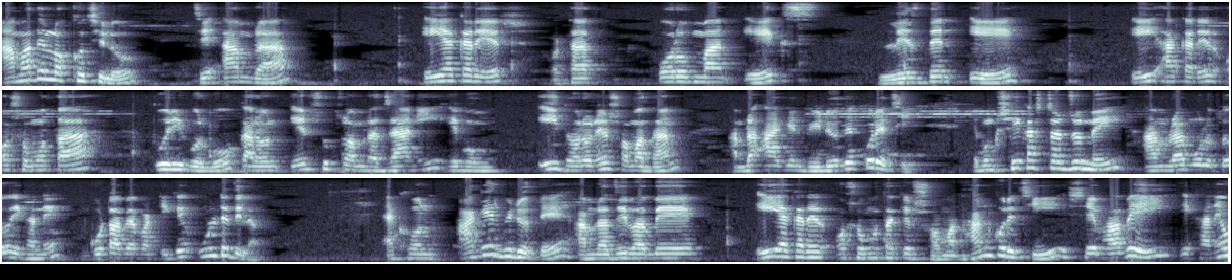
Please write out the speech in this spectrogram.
আমাদের লক্ষ্য ছিল যে আমরা এই আকারের, অর্থাৎ পরম মান এক্স লেস দেন এ এই আকারের অসমতা তৈরি করব। কারণ এর সূত্র আমরা জানি এবং এই ধরনের সমাধান আমরা আগের ভিডিওতে করেছি। এবং সেই কাজটার জন্যই আমরা মূলত এখানে গোটা ব্যাপারটিকে উল্টে দিলাম। এখন আগের ভিডিওতে আমরা যেভাবে এই আকারের অসমতাকে সমাধান করেছি, সেভাবেই এখানেও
